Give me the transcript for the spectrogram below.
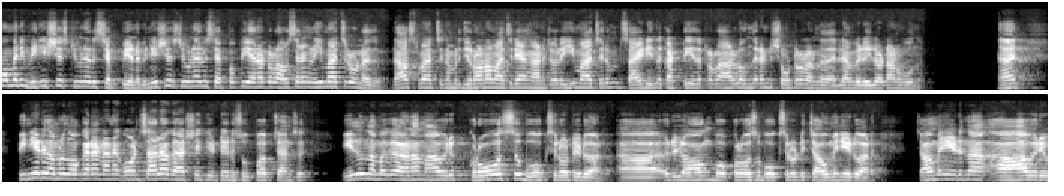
മൊമെന്റ് വിനീഷ്യസ് ജൂനിയർ സ്റ്റെപ്പ് ചെയ്യണം. വിനീഷ്യസ് ജൂനിയർ സ്റ്റെപ്പ് അപ്പ് ചെയ്യാനായിട്ടുള്ള അവസരങ്ങൾ ഈ മാച്ചിലും ഉണ്ടായിരുന്നു. ലാസ്റ്റ് മാച്ച് നമ്മൾ ജിറോണ മാച്ചിൽ ഞാൻ കാണിച്ച ഈ മാച്ചിലും സൈഡിൽ നിന്ന് കട്ട് ചെയ്തിട്ടുള്ള ആളുടെ ഒന്ന് രണ്ട് ഷോട്ടുകളാണ് എല്ലാം വെളിയിലോട്ടാണ് പോകുന്നത്. ആൻഡ് പിന്നീട് നമ്മൾ നോക്കാനായിട്ടാണ് ഗോൺസാലോ കാർഷിക കിട്ടിയ ഒരു സൂപ്പർ ചാൻസ് ഇതും നമുക്ക് കാണാം ആ ഒരു ക്രോസ് ബോക്സിലോട്ട് ഇടുവാണ്. ഒരു ലോങ് ബോ ക്രോസ് ബോക്സിലോട്ട് ചൗമിനി ഇടുവാണ്. ചൗമിനി ഇടുന്ന ആ ഒരു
